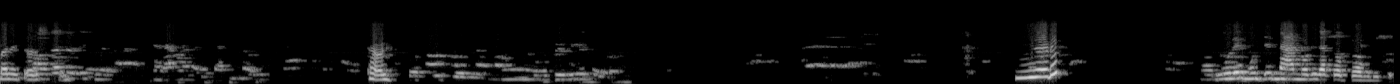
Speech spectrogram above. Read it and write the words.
ಬನ್ನಿ ತೋರಿಸ್ತೀನಿ. ತಗೊಳ್ಳಿ. ನೋಡಿ ಇವಳೇ ಮುಂದೆ ನಾನ್ ನೋಡಿದ ತೋರ್ಸ್ಕೊಂಡ್ಬಿಟ್ಟು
